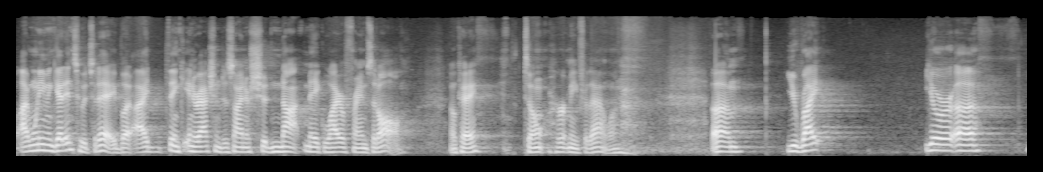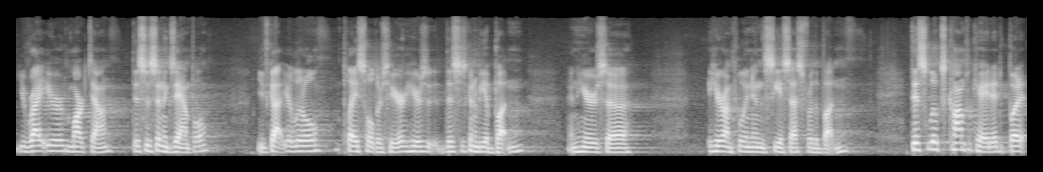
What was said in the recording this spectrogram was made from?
I won't even get into it today, but I think interaction designers should not make wireframes at all. Okay? Don't hurt me for that one. Um, you write your, uh, you write your markdown. This is an example. You've got your little placeholders here. Here's, this is going to be a button, and here's, uh, here I'm pulling in the CSS for the button. This looks complicated, but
